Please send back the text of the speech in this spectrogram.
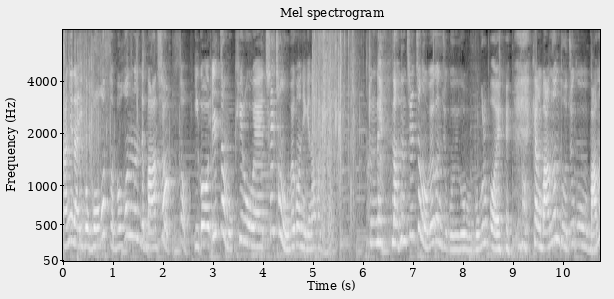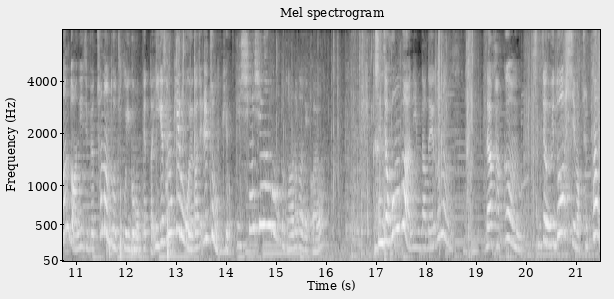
아니 나 이거 먹었어 먹었는데 맛이 없어 이거 1.5kg에 7,500원이긴 하거든요 근데 나는 7,500원 주고 이거 먹을 바에. 그냥 만 원 더 주고 만 원도 아니지. 몇 천 원 더 주고 이거 먹겠다. 이게 3kg고 얘가 1.5kg 이 싱싱한 거부터 다르다니까요? 진짜 홍보 아님. 나내 돈으로 샀어. 내가 가끔 진짜 의도 없이 막 좋다고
